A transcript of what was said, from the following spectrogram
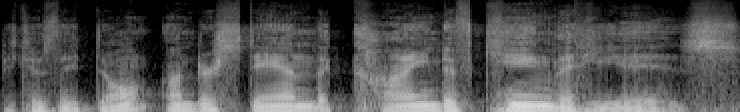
because they don't understand the kind of king that he is.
